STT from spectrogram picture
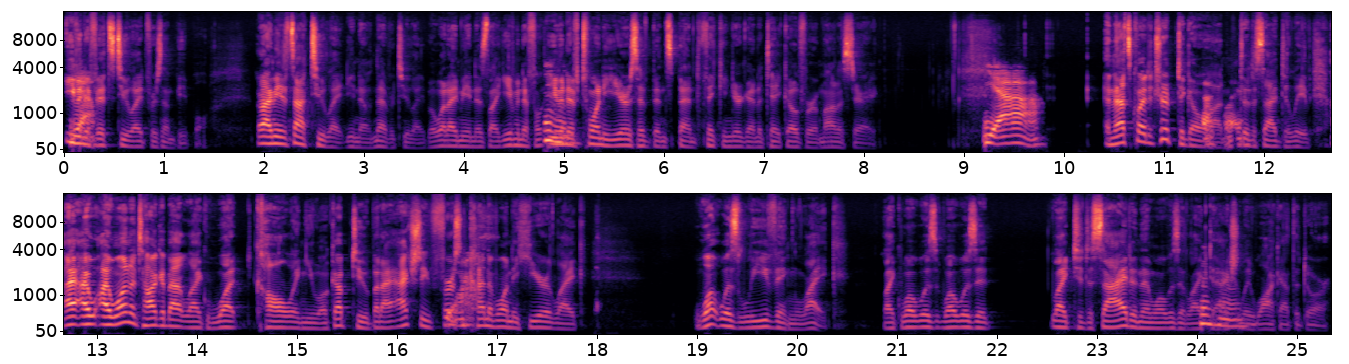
even yeah. if it's too late for some people. Or I mean, it's not too late, you know, never too late. But what I mean is, like, even if mm-hmm. even if twenty years have been spent thinking you're going to take over a monastery, yeah. And that's quite a trip to go on to decide to leave. I, I, I want to talk about like what calling you woke up to, but I actually first yeah. kind of want to hear like what was leaving like? Like what was what was it like to decide, and then what was it like mm-hmm. to actually walk out the door?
